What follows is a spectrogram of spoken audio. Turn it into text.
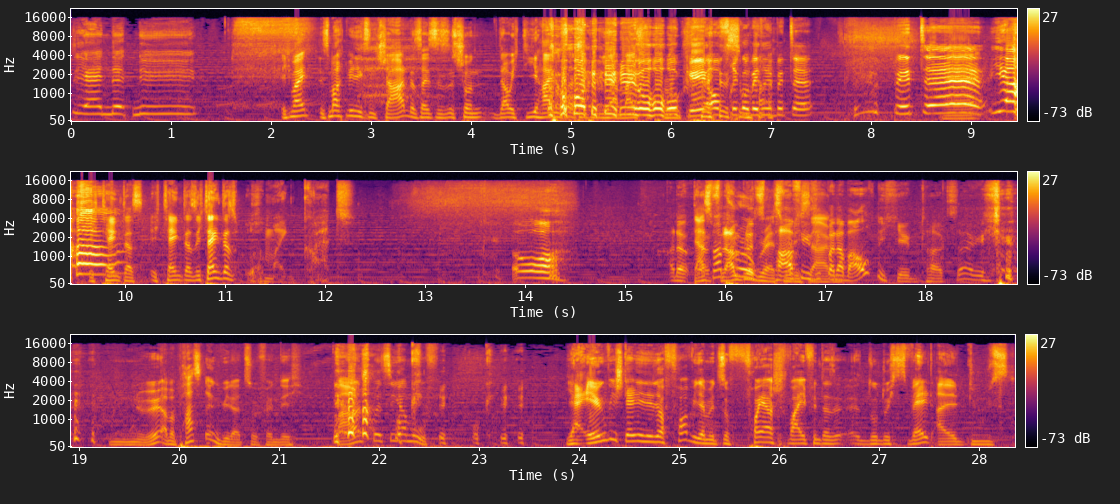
Sie endet nie. Ich meine, es macht wenigstens Schaden. Das heißt, es ist schon, glaube ich, die Heilungsattacke, die am meisten okay, auf macht. bitte. Bitte. Ich Ja. tank das, ich tank das, ich tank das. Oh mein Gott. Oh. Alter, Das war Flammenblitz Progress, Party sieht man aber auch nicht jeden Tag, sage ich. Nö, aber passt irgendwie dazu, finde ich. War ein spritziger Move. okay. Ja, irgendwie stell dir doch vor, wie der mit so Feuerschweif hinter, so durchs Weltall düst.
